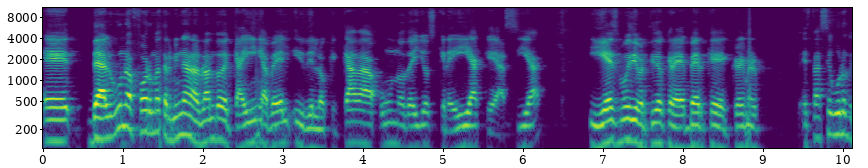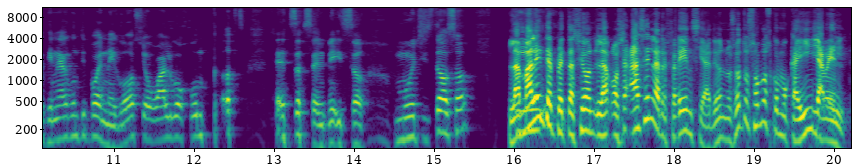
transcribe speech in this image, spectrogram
Eh, de alguna forma terminan hablando de Caín y Abel y de lo que cada uno de ellos creía que hacía. Y es muy divertido ver que Kramer está seguro que tiene algún tipo de negocio o algo juntos. Eso se me hizo muy chistoso. La mala interpretación, o sea, hacen la referencia de nosotros somos como Caín y Abel.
